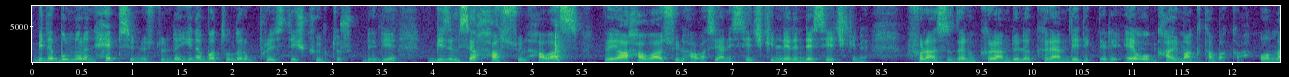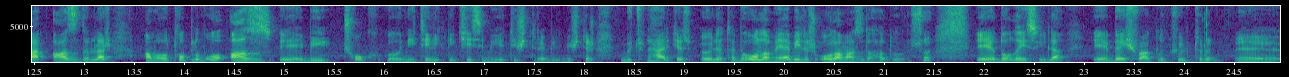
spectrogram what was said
Bir de bunların hepsinin üstünde yine Batılıların prestij kültür dediği bizim ise hassül havas veya havasül havas yani seçkinlerin de seçkini. Fransızların krem de la krem dedikleri e o hı. kaymak tabaka. Onlar azdırlar ama o toplum o az e, bir çok e, nitelikli kesimi yetiştirebilmiştir. Bütün herkes öyle tabi olamayabilir. Olamaz daha doğrusu. E, dolayısıyla 5 farklı kültürün e,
